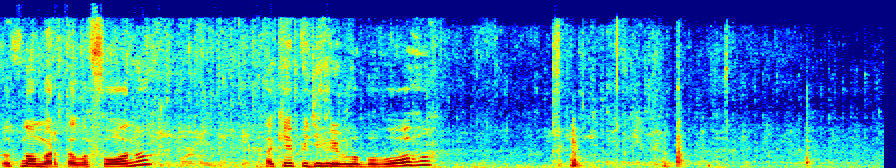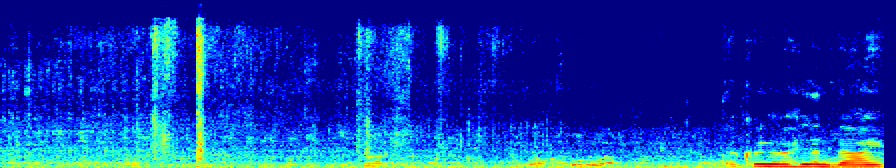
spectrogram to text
Тут номер телефону. Так, є підігрів лобового. Так він виглядає.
